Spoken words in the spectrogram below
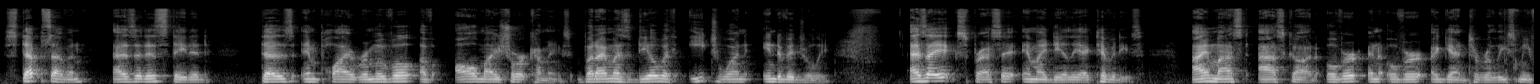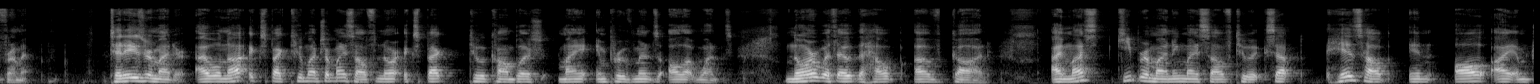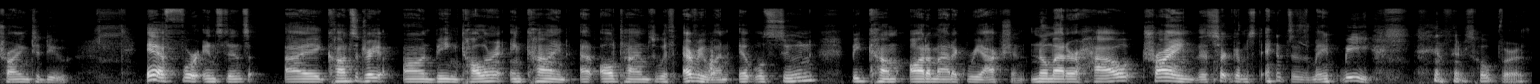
Step seven as it is stated, does imply removal of all my shortcomings, but I must deal with each one individually. As I express it in my daily activities, I must ask God over and over again to release me from it. Today's reminder I will not expect too much of myself, nor expect to accomplish my improvements all at once, nor without the help of God. I must keep reminding myself to accept His help in all I am trying to do. If, for instance, I concentrate on being tolerant and kind at all times with everyone, it will soon become automatic reaction, no matter how trying the circumstances may be. And there's hope for us.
